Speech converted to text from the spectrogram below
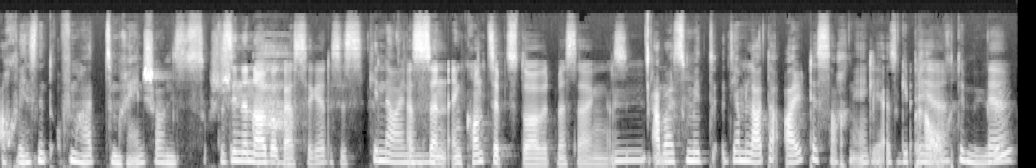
auch wenn es nicht offen hat zum Reinschauen, ist es so Das ist in der Neubaugasse, gell? Das ist Genau. also so ein, ein Concept Store, würde man sagen. Also, Mm, aber so mit, die haben lauter alte Sachen eigentlich, also gebrauchte Möbel.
